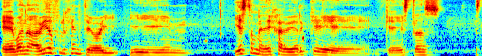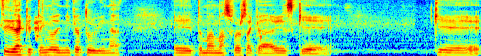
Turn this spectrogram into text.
Eh, bueno, ha habido full gente hoy y, y esto me deja ver que, que estas, esta idea que tengo de Nika Turbina eh, toma más fuerza cada vez que, que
